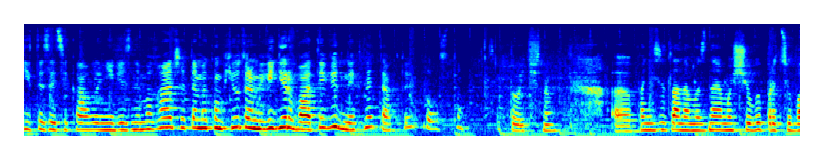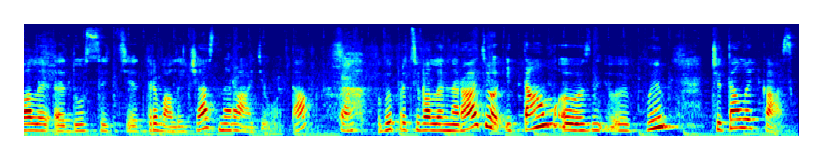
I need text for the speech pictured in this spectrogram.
діти зацікавлені різними гаджетами, комп'ютерами, відірвати від них не так то й просто. Точно. Е, Пані Світлана, ми знаємо, що ви працювали е, досить тривалий час на радіо, так? Так. Ви працювали на радіо і там е, ви читали казки,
